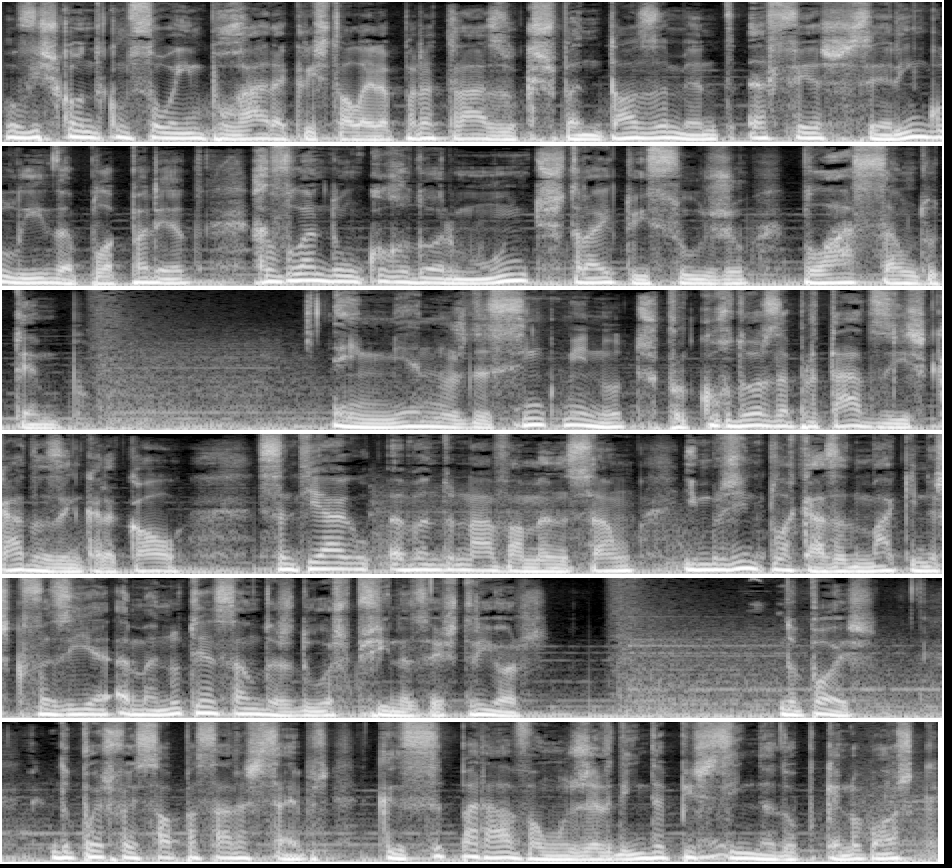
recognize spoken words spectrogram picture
o Visconde começou a empurrar a cristaleira para trás, o que espantosamente a fez ser engolida pela parede, revelando um corredor muito estreito e sujo pela ação do tempo. Em menos de cinco minutos, por corredores apertados e escadas em caracol, Santiago abandonava a mansão, emergindo pela casa de máquinas que fazia a manutenção das duas piscinas exteriores. Depois, depois foi só passar as sebes que separavam o jardim da piscina do pequeno bosque,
